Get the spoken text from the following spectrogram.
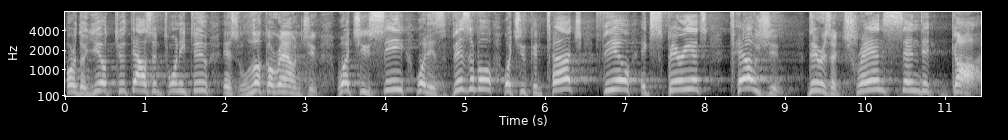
or the year 2022 is look around you. What you see, what is visible, what you can touch, feel, experience tells you there is a transcendent God,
